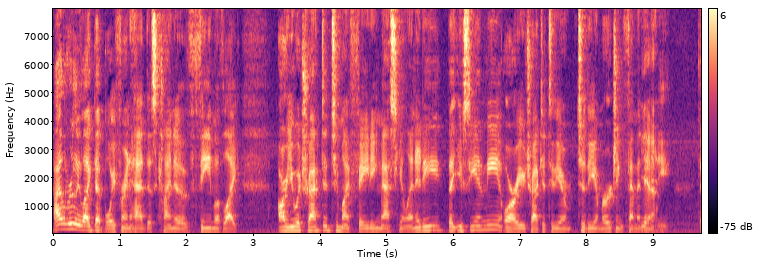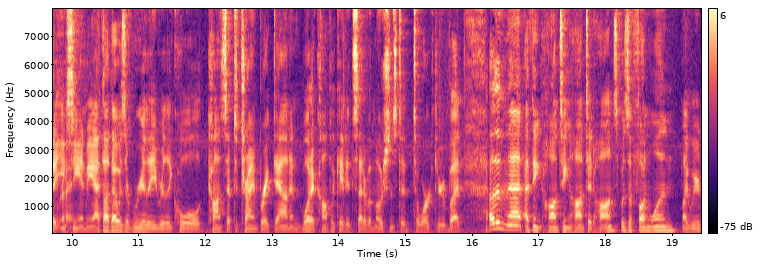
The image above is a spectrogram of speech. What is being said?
I really like that boyfriend had this kind of theme of like, are you attracted to my fading masculinity that you see in me, or are you attracted to the to the emerging femininity? That you Right. see in me. I thought that was a really, really cool concept to try and break down, and what a complicated set of emotions to, to work through. But other than that, I think "Haunting Haunted Haunts" was a fun one. Like we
